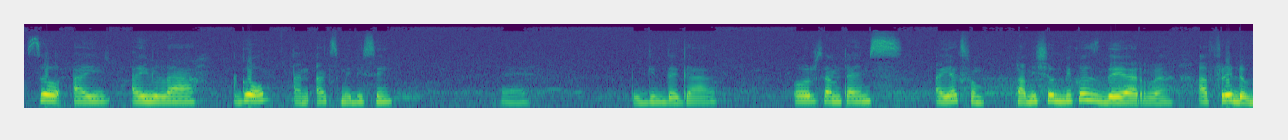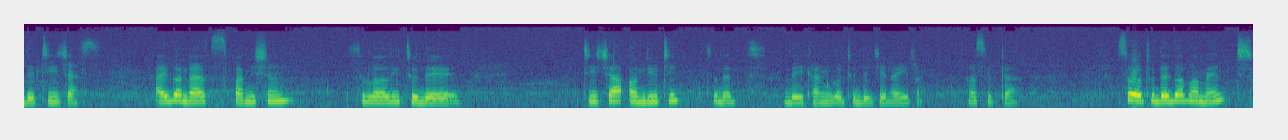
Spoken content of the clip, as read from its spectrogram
So I I will uh, go and ask medicine uh, to give the girl, or sometimes I ask for permission because they are uh, afraid of the teachers. I go and ask permission slowly to the teacher on duty so that they can go to the general hospital. So to the government,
